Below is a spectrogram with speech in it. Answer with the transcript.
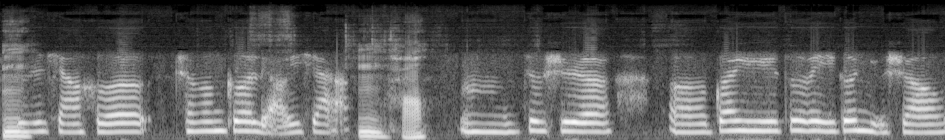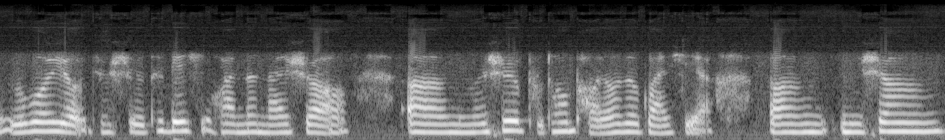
嗯就是想和陈峰哥聊一下。嗯，好，嗯，就是呃，关于作为一个女生，如果有就是特别喜欢的男生，嗯、你们是普通朋友的关系，嗯、女生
